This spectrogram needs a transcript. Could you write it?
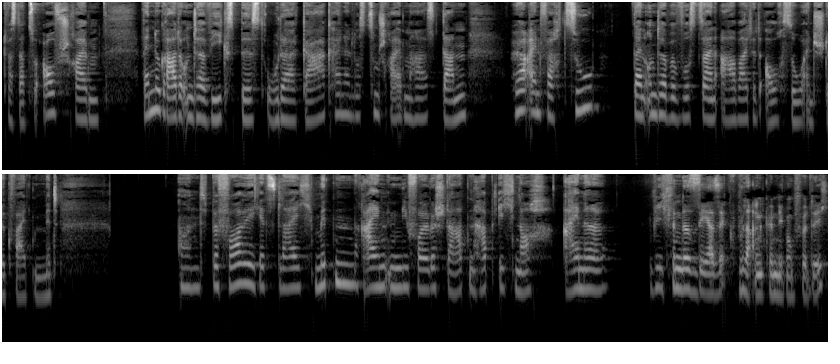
etwas dazu aufschreiben. Wenn du gerade unterwegs bist oder gar keine Lust zum Schreiben hast, dann hör einfach zu. Dein Unterbewusstsein arbeitet auch so ein Stück weit mit. Und bevor wir jetzt gleich mitten rein in die Folge starten, habe ich noch eine, wie ich finde, sehr, sehr coole Ankündigung für dich.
